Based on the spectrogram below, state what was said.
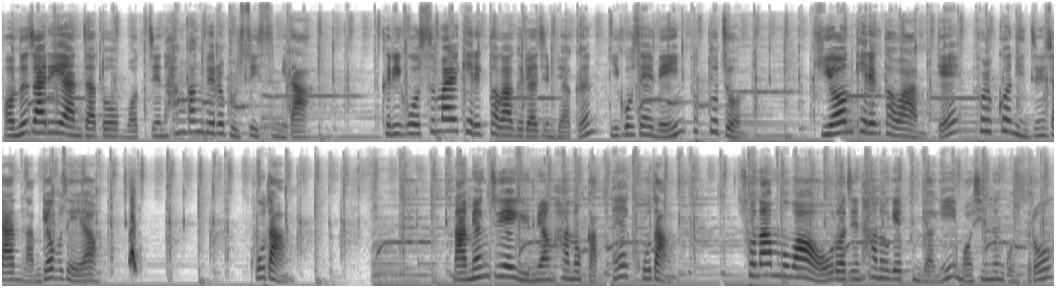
어느 자리에 앉아도 멋진 한강뷰를 볼 수 있습니다. 그리고 스마일 캐릭터가 그려진 벽은 이곳의 메인 포토존. 귀여운 캐릭터와 함께 폴콘 인증샷 남겨보세요. 고당. 남양주의 유명 한옥 카페 고당. 소나무와 어우러진 한옥의 풍경이 멋있는 곳으로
